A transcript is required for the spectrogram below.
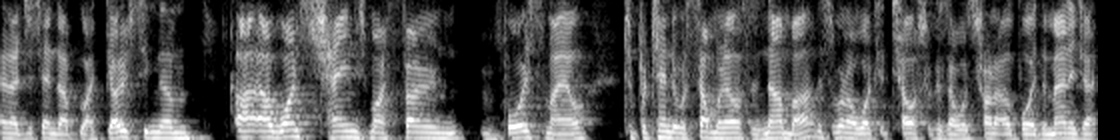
And I just end up like ghosting them. I, I once changed my phone voicemail to pretend it was someone else's number. This is when I worked at Telstra because I was trying to avoid the manager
